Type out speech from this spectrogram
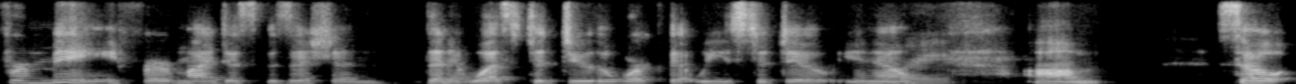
for me for my disposition than it was to do the work that we used to do, you know? Right. Um, so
